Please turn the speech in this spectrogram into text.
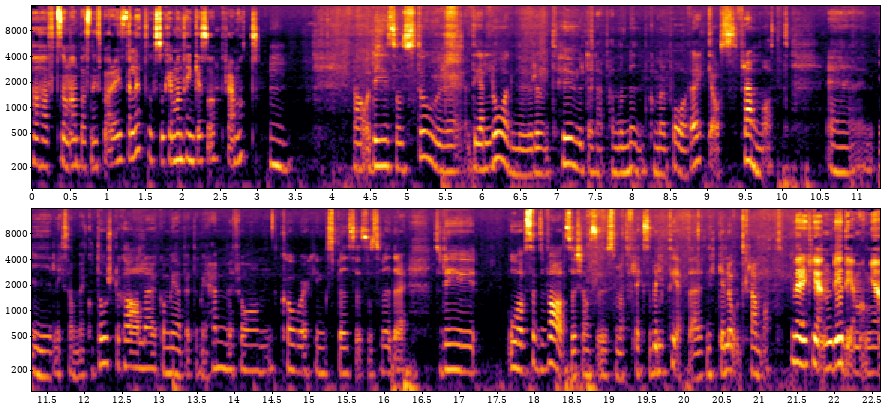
ha haft som anpassningsbara istället och så kan man tänka så framåt. Mm. Ja, och det är ju en sån stor eh, dialog nu runt hur den här pandemin kommer att påverka oss framåt. Eh, I liksom med kontorslokaler, kommer jag arbeta mer hemifrån, coworking spaces och så vidare. Så det är ju, oavsett vad så känns det som att flexibilitet är ett nyckelord framåt. Verkligen, det är det många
